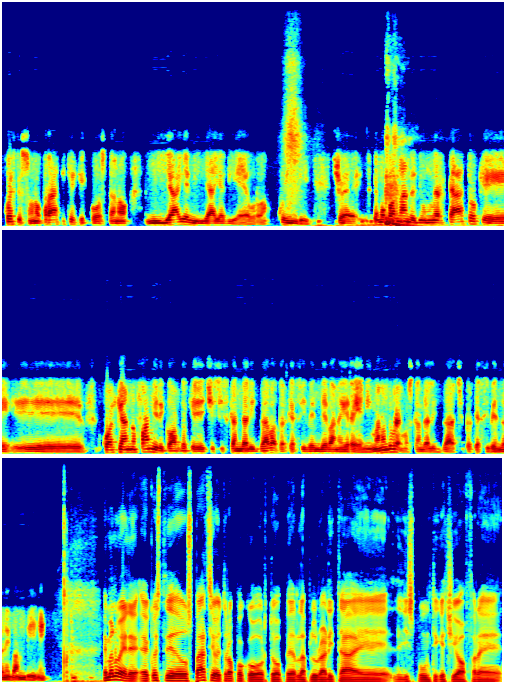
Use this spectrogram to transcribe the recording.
queste sono pratiche che costano migliaia e migliaia di euro, quindi cioè, stiamo parlando di un mercato che eh, qualche anno fa mi ricordo che ci si scandalizzava perché si vendevano i reni, ma non dovremmo scandalizzarci perché si vendono i bambini. Emanuele, eh, questo spazio è troppo corto per la pluralità e gli spunti che ci offre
